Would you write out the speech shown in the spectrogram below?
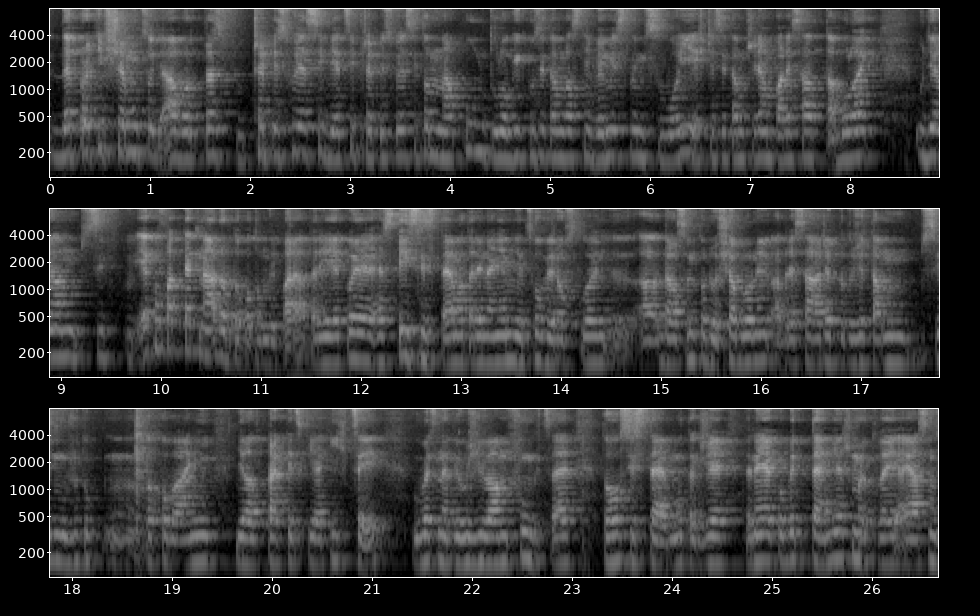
jde proti všemu, co dělá WordPress, přepisuje si věci, přepisuje si to na půl, tu logiku si tam vlastně vymyslím svoji, ještě si tam přidám 50 tabulek, udělám si, jako fakt jak nádor to potom vypadá. Tady jako je hezký systém a tady na něm něco vyrostlo a dal jsem to do šablony adresáře, protože tam si můžu tu, to chování dělat prakticky jaký chci. Vůbec nevyužívám funkce toho systému, takže ten je jakoby téměř mrtvej a já jsem,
